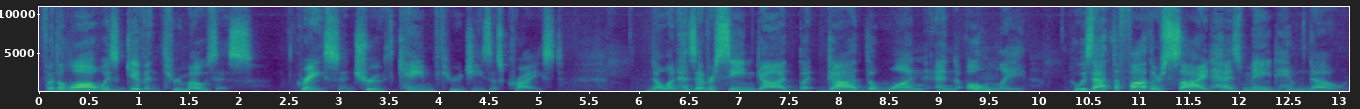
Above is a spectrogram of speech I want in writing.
For the law was given through Moses, grace and truth came through Jesus Christ. No one has ever seen God, but God, the one and only, who is at the Father's side, has made him known.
